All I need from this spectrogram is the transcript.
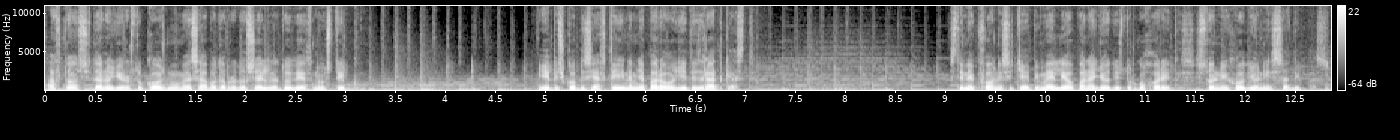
Αυτός ήταν ο γύρος του κόσμου μέσα από τα πρωτοσέλιδα του Διεθνούς Τύπου. Η επισκόπηση αυτή είναι μια παραγωγή της Radcast. Στην εκφώνηση και επιμέλεια ο Παναγιώτης Τουρκοχωρήτης, στον ήχο Διονύσης Αντίπας.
